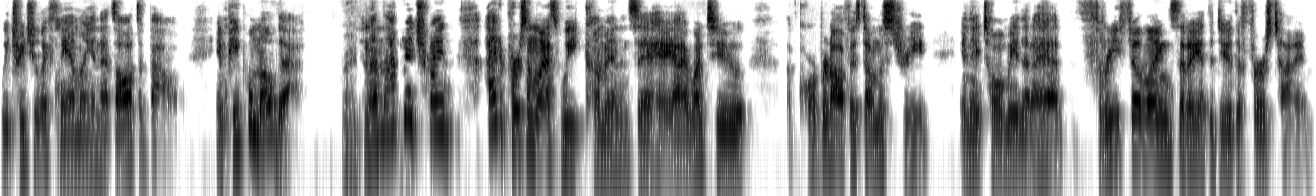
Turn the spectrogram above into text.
We treat you like family, and that's all it's about. And people know that. Right. And I'm not going to try and. I had a person last week come in and say, "Hey, I went to a corporate office down the street, and they told me that I had three fillings that I had to do the first time,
